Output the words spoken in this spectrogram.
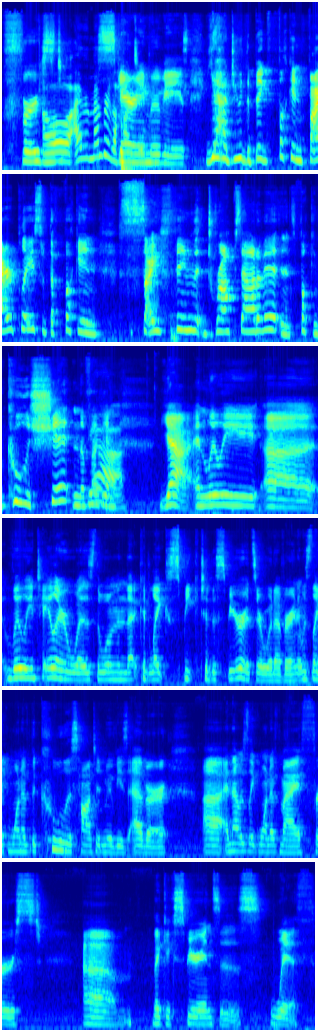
first Oh, I remember the scary haunting. movies. Yeah, dude, the big fucking fireplace with the fucking scythe thing that drops out of it and it's fucking cool as shit and the fucking Yeah. Yeah, and Lili uh Lili Taylor was the woman that could like speak to the spirits or whatever and it was like one of the coolest haunted movies ever. Uh and that was like one of my first um like experiences with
